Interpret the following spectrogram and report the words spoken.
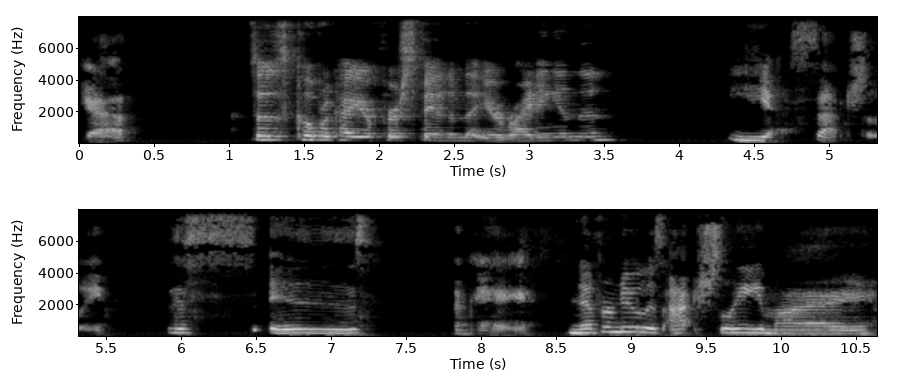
Yeah. So is Cobra Kai your first fandom that you're writing in then? Yes, actually. This is okay. Never Knew is actually my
